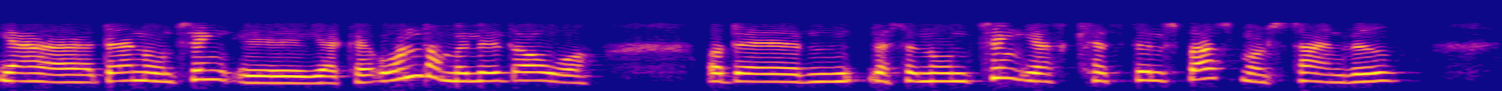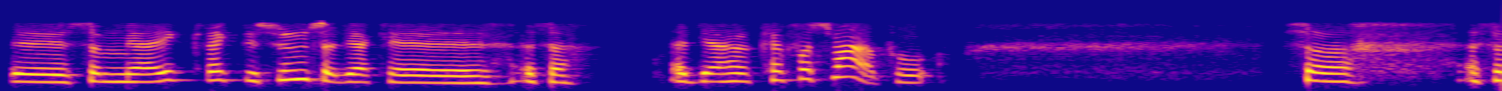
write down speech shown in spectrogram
Jeg, der er nogle ting, øh, jeg kan undre mig lidt over, og der er altså, nogle ting, jeg kan stille spørgsmålstegn ved, øh, som jeg ikke rigtig synes, at jeg kan, altså, at jeg kan få svar på. Så altså,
